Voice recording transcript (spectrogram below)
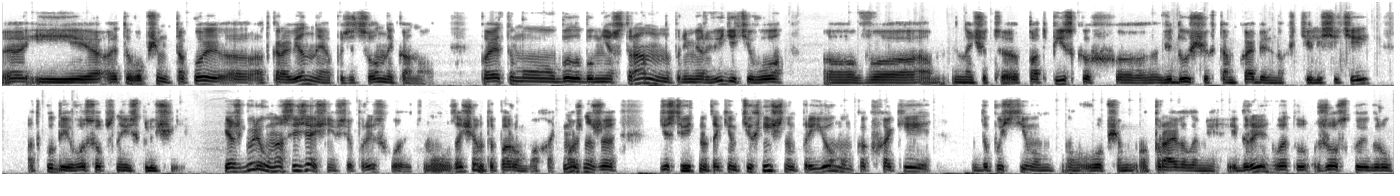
И это, в общем, такой э, откровенный оппозиционный канал. Поэтому было бы мне странно, например, видеть его э, в значит, подписках э, ведущих там кабельных телесетей, откуда его, собственно, исключили. Я же говорю, у нас изящнее все происходит. Ну, зачем топором махать? Можно же действительно таким техничным приемом, как в хоккее, допустимым, ну, в общем, правилами игры в эту жесткую игру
